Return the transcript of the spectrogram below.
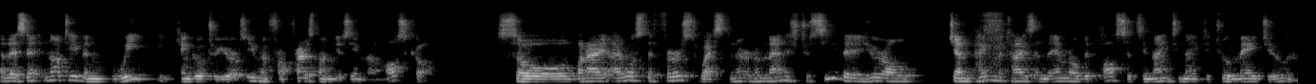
And they said, not even we can go to Europe, even from Fersman Museum in Moscow. So, but I, I was the first Westerner who managed to see the Ural gem pegmatites and the emerald deposits in 1992, May, June.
